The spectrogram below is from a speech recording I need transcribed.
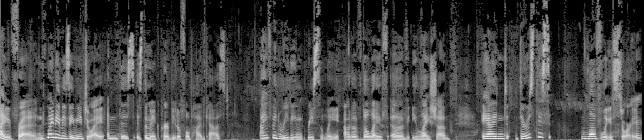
Hi, friend. My name is Amy Joy, and this is the Make Prayer Beautiful podcast. I've been reading recently out of the life of Elisha, and there's this lovely story.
